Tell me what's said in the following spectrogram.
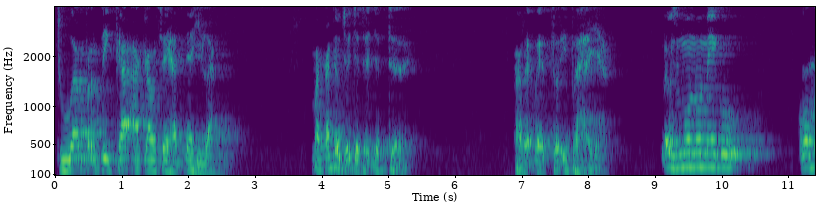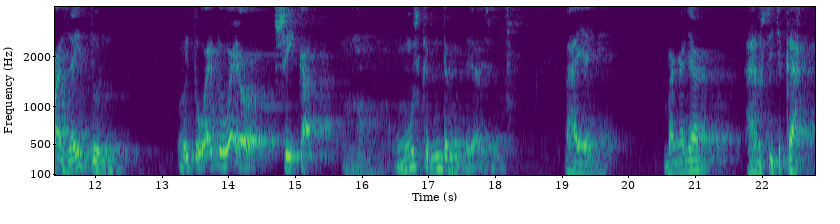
Dua per tiga akal sehatnya hilang Makanya ojo jedek-jedek Arek wedok ibahaya Lalu ngono niku koma zaitun Oh, itu itu yo sikat. Mus gendeng ya. Bahaya ini. Makanya harus dicegah.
